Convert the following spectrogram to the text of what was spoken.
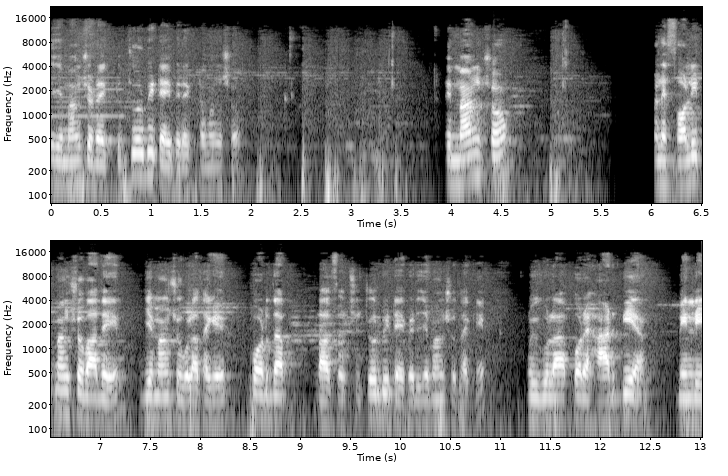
এই যে মাংসটা একটু চর্বি টাইপের একটা মাংস। এই মাংস মানে সলিড মাংস বাদে যে মাংসগুলা থাকে, পর্দা প্লাস হচ্ছে চর্বি টাইপের যে মাংস থাকে, ওইগুলা পরে হাড় দিয়ে মেনলি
